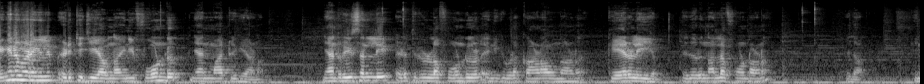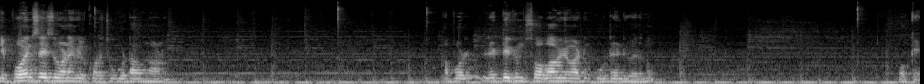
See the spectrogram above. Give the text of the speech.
എങ്ങനെ വേണമെങ്കിലും എഡിറ്റ് ചെയ്യാവുന്ന ഇനി ഫോണ്ട് ഞാൻ മാറ്റുകയാണ്. ഞാൻ റീസെന്റ്ലി എടുത്തിട്ടുള്ള ഫോണ്ടുകൾ എനിക്കിവിടെ കാണാവുന്നതാണ്. കേരളീയം. ഇതൊരു നല്ല ഫോണ്ടാണ്. ഇതാ. ഇനി പോയിന്റ് സൈസ് വേണമെങ്കിൽ കുറച്ച് കൂട്ടാവുന്നതാണ്. അപ്പോൾ ലഡ്ഡിക്കും സ്വാഭാവികമായിട്ടും കൂട്ടേണ്ടി വരുന്നു. ഓക്കെ.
